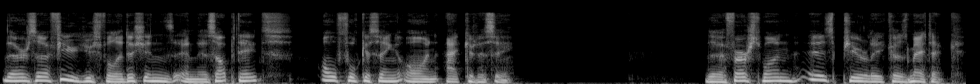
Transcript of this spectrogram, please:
There's a few useful additions in this update, all focusing on accuracy. The first one is purely cosmetic.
